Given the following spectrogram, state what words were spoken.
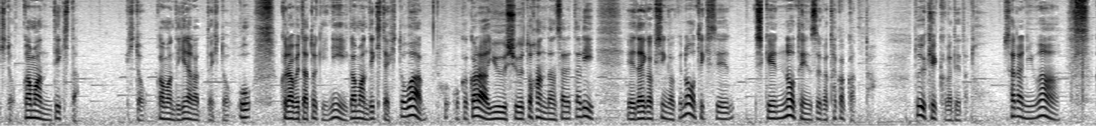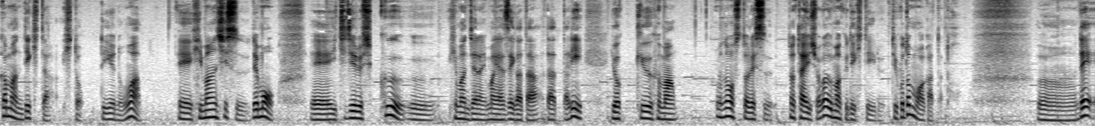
人、我慢できた人我慢できなかった人を比べた時に我慢できた人は他から優秀と判断されたり大学進学の適正試験の点数が高かったという結果が出たとさらには我慢できた人っていうのは、えー、肥満指数でも、えー、著しく肥満じゃない、まあ、痩せ型だったり欲求不満のストレスの対処がうまくできているということも分かったと。うんで、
